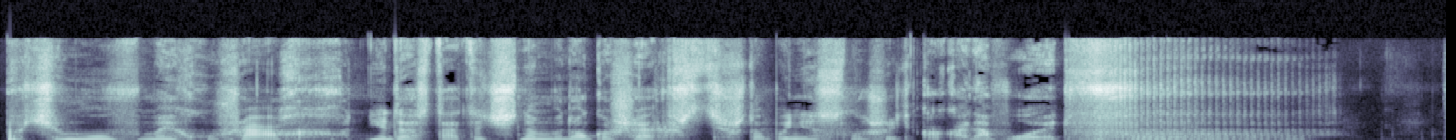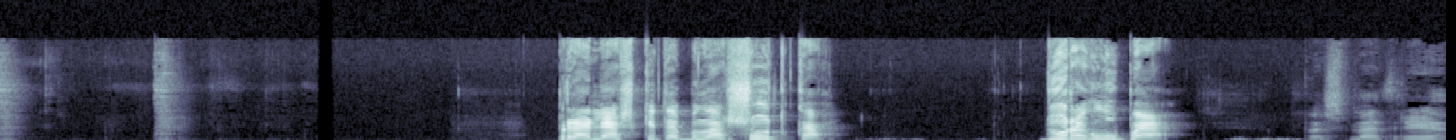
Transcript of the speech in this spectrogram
Почему в моих ушах недостаточно много шерсти, чтобы не слышать, как она воет? Про ляжки-то была шутка. Дура глупая. Посмотрев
